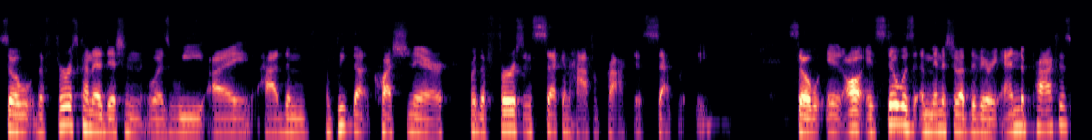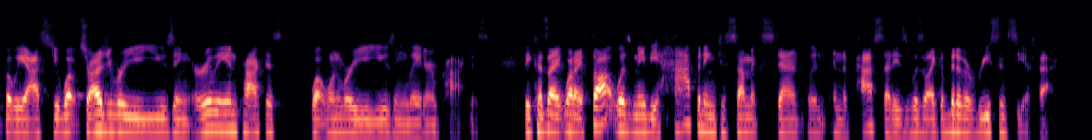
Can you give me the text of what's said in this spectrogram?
so the first kind of addition was we I had them complete that questionnaire for the first and second half of practice separately. So it all it still was administered at the very end of practice, but we asked you what strategy were you using early in practice, what one were you using later in practice? Because I what I thought was maybe happening to some extent in, in the past studies was like a bit of a recency effect.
